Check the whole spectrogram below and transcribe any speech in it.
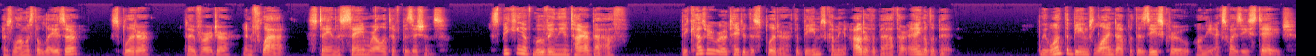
as long as the laser, splitter, diverger, and flat stay in the same relative positions. Speaking of moving the entire bath, because we rotated the splitter, the beams coming out of the bath are angled a bit. We want the beams lined up with the Z-screw on the XYZ stage.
